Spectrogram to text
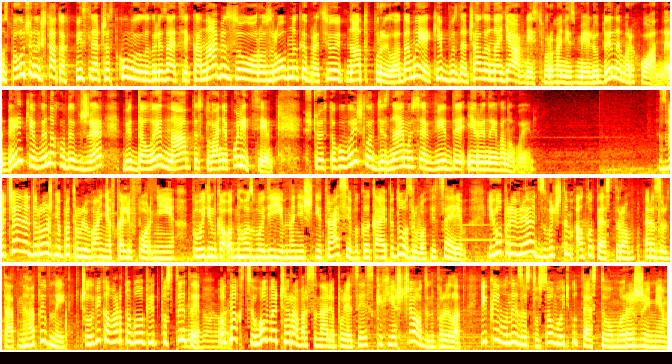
У Сполучених Штатах після часткової легалізації канабісу розробники працюють над приладами, які б визначали наявність в організмі людини марихуани. Деякі винаходи вже віддали на тестування поліції. Що з того вийшло, дізнаємося від Ірини Іванової. Звичайне дорожнє патрулювання в Каліфорнії. Поведінка одного з водіїв на нічній трасі викликає підозру в офіцерів. Його перевіряють звичним алкотестером. Результат негативний. Чоловіка варто було б відпустити. Однак цього вечора в арсеналі поліцейських є ще один прилад, який вони застосовують у тестовому режимі.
